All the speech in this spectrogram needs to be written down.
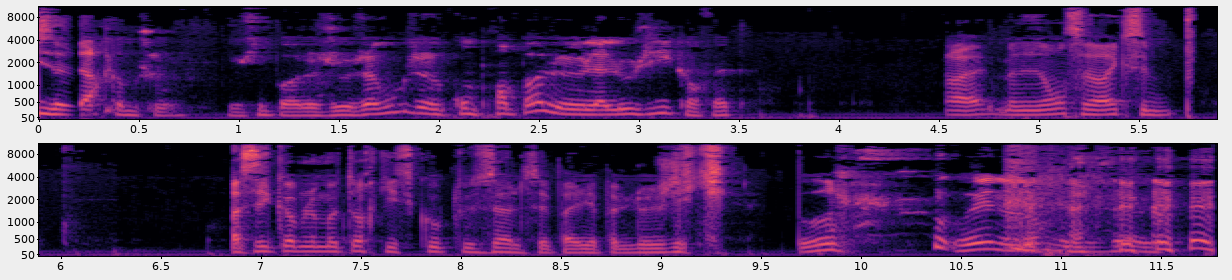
bizarre comme chose. Je sais pas, j'avoue que je comprends pas la logique en fait. Ouais, mais non, c'est vrai que c'est ah, c'est comme le moteur qui se coupe tout seul, c'est pas, y a pas de logique. oui, non, non, mais c'est ça.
